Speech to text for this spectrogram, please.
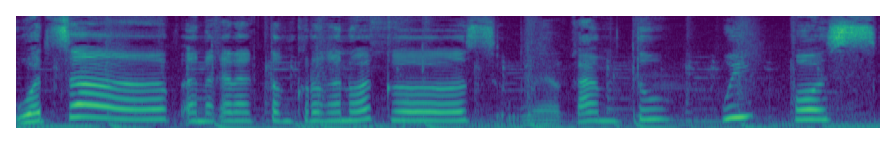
What's up, anak-anak tongkrongan Wakos? Welcome to Wipos.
